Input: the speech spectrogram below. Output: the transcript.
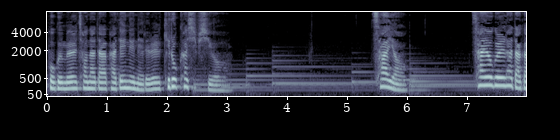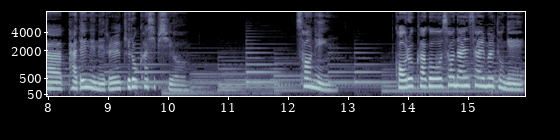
복음을 전하다 받은 은혜를 기록하십시오. 사역. 사역을 하다가 받은 은혜를 기록하십시오. 선행. 거룩하고 선한 삶을 통해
